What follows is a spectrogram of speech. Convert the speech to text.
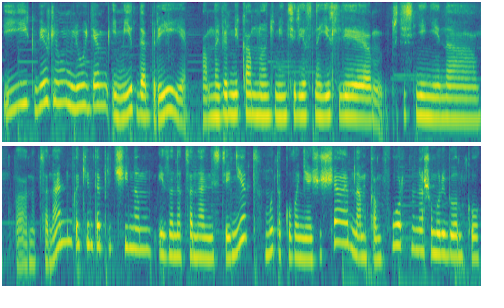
и к вежливым людям, и мир добрее. Наверняка многим интересно, если притеснение на, по национальным каким-то причинам из-за национальности нет, мы такого не ощущаем, нам комфортно нашему ребенку.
